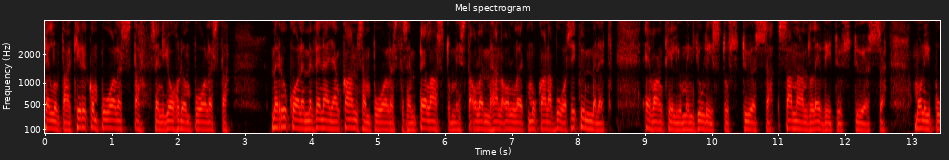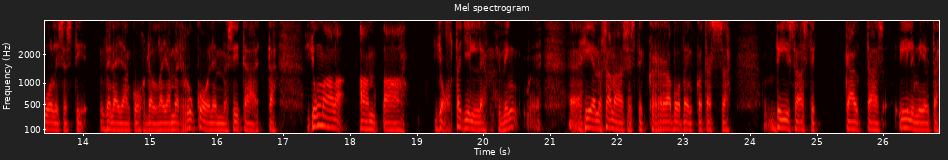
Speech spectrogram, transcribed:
helluntai-kirkon puolesta, sen johdon puolesta. Me rukoilemme Venäjän kansan puolesta sen pelastumista. Olemmehan olleet mukana vuosikymmenet evankeliumin julistustyössä, sanan levitystyössä monipuolisesti Venäjän kohdalla. Ja me rukoilemme sitä, että Jumala antaa johtajille hyvin eh, hienosanaisesti Krabovenko tässä viisaasti käyttää ilmiötä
